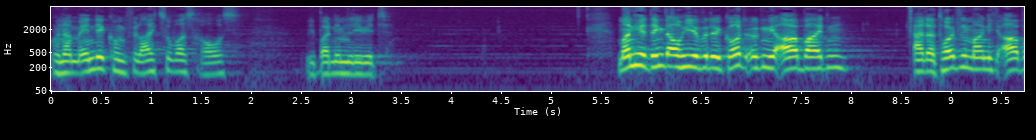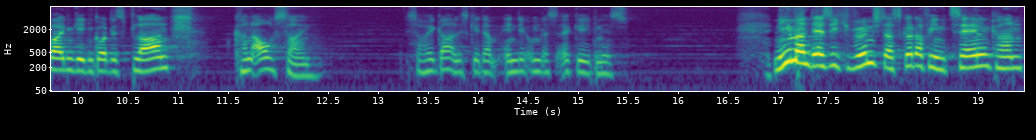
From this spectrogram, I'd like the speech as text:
und am Ende kommt vielleicht sowas raus wie bei dem Levit. Manche denkt auch, hier würde Gott irgendwie arbeiten, äh, der Teufel meine ich arbeiten gegen Gottes Plan, kann auch sein. Ist auch egal, es geht am Ende um das Ergebnis. Niemand, der sich wünscht, dass Gott auf ihn zählen kann,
